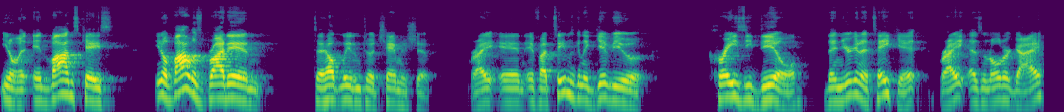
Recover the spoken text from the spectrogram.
you know, in, in Von's case, you know, Von was brought in to help lead him to a championship, right? And if a team's going to give you crazy deal, then you're going to take it, right? As an older guy,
